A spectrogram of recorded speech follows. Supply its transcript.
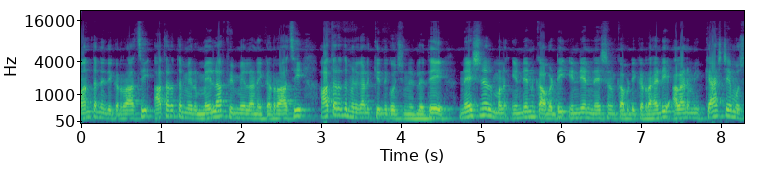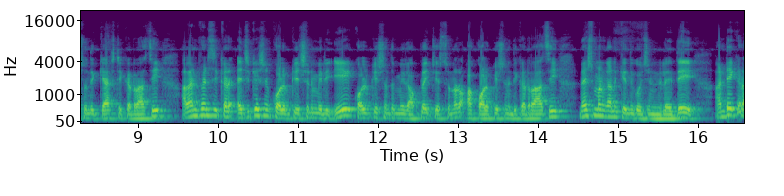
మంత్ అనేది ఇక్కడ రాసి ఆ తర్వాత మీరు మేలా ఫీమేల్ అని ఇక్కడ రాసి ఆ తర్వాత మీరు కానీ కిందకి వచ్చినట్లయితే నేషనల్ మన ఇండియన్ కాబట్టి ఇండియన్ నేషనల్ కాబట్టి ఇక్కడ రాయండి. అలానే మీ క్యాస్ట్ ఏం వస్తుంది క్యాస్ట్ ఇక్కడ రాసి అలానే ఫ్రెండ్స్ ఇక్కడ ఎడ్యుకేషన్ క్వాలిఫికేషన్ మీరు ఏ క్వాలిఫికేషన్తో మీరు అప్లై చేస్తున్నారో ఆ క్వాలిఫికేషన్ ఇది ఇక్కడ రాసి నెక్స్ట్ మన కనుక ఎందుకు వచ్చినట్లయితే అంటే ఇక్కడ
